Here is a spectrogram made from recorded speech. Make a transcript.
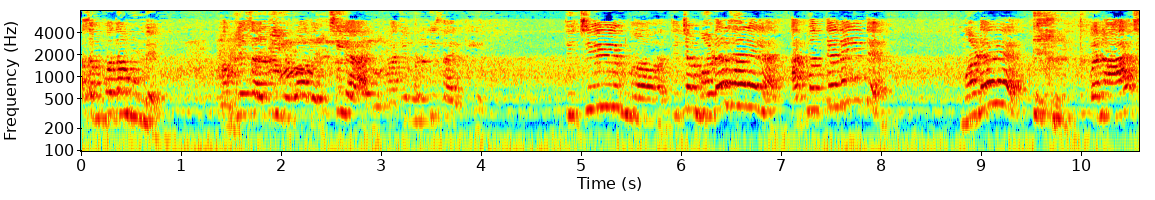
संपदा मुंडे आपल्यासारखी युवा बच्ची आहे माझी मुलगी सारखी आहे. तिची तिच्या मर्डर झालेला आहे. आत्महत्या नाही ते मर्डर आहे पण आज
